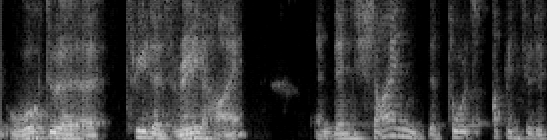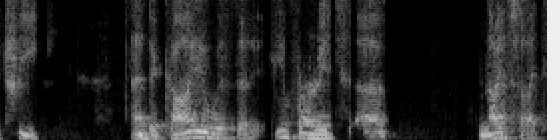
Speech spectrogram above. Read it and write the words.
walk to a, a tree that's very high, and then shine the torch up into the tree. And the guy with the infrared um, night sight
